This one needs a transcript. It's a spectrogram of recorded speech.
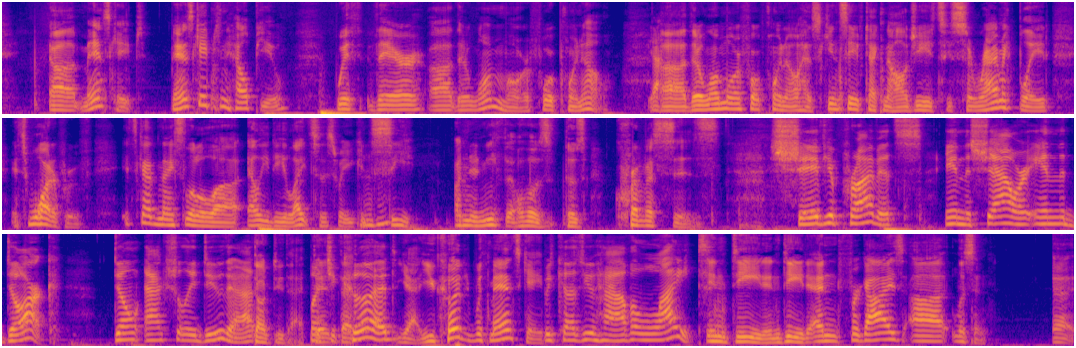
uh, Manscaped. Manscaped can help you with their uh, their lawnmower 4.0. Yeah. Uh, their lawnmower 4.0 has skin safe technology. It's a ceramic blade. It's waterproof. It's got a nice little uh, LED light, so this way you can see underneath all those those crevices. Shave your privates in the shower in the dark. Don't actually do that. Don't do that. But That- you that- could Yeah, you could with Manscaped. because you have a light. Indeed, indeed. And for guys, uh, listen, uh,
